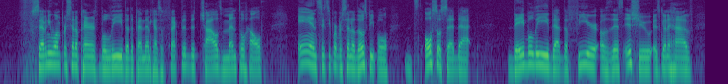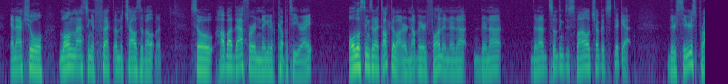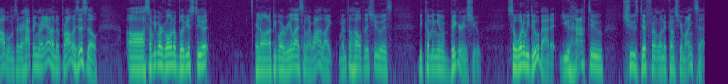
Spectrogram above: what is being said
71% of parents believe that the pandemic has affected the child's mental health, and 64% of those people also said that they believe that the fear of this issue is going to have an actual long lasting effect on the child's development. So, how about that for a negative cup of tea, right? all those things that I talked about are not very fun and they're not they're not they're not something to smile, chuck a stick at. There's serious problems that are happening right now. And the problem is this though. Uh, some people are going oblivious to it. And a lot of people are realizing like, wow, like mental health issue is becoming a bigger issue. So what do we do about it? You have to choose different when it comes to your mindset.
